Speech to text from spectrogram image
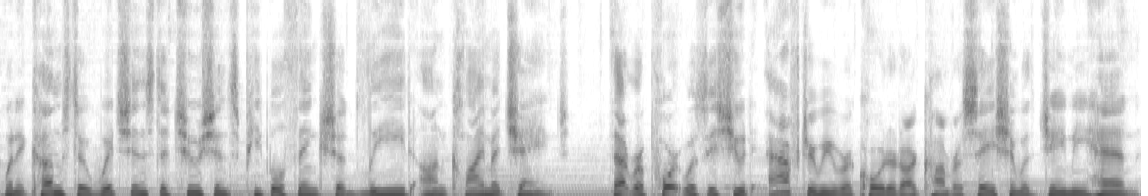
when it comes to which institutions people think should lead on climate change. That report was issued after we recorded our conversation with Jamie Henn,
